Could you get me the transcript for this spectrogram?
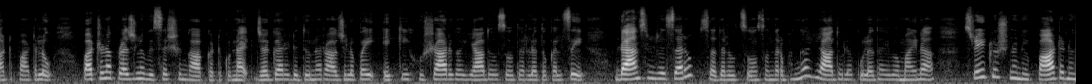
ఆటపాటలు పట్టణ ప్రజలను విశేషంగా ఆకట్టుకున్నాయి. జగ్గారెడ్డి దున్నరాజులపై ఎక్కి హుషారుగా యాదవ్ సోదరులతో కలిసి డాన్సులు చేశారు. సదర్ ఉత్సవం సందర్భంగా యాదవుల కులదైవమైన శ్రీకృష్ణుని పాటను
